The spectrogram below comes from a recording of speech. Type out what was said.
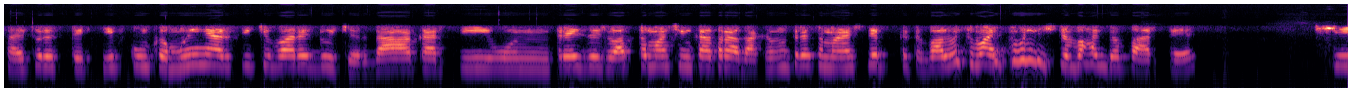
site-ul respectiv cum că mâine ar fi ceva reduceri. Dacă ar fi un 30% m-aș încadra. Dacă nu trebuie să mai aștept câteva luni să mai pun niște bani deoparte. Și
